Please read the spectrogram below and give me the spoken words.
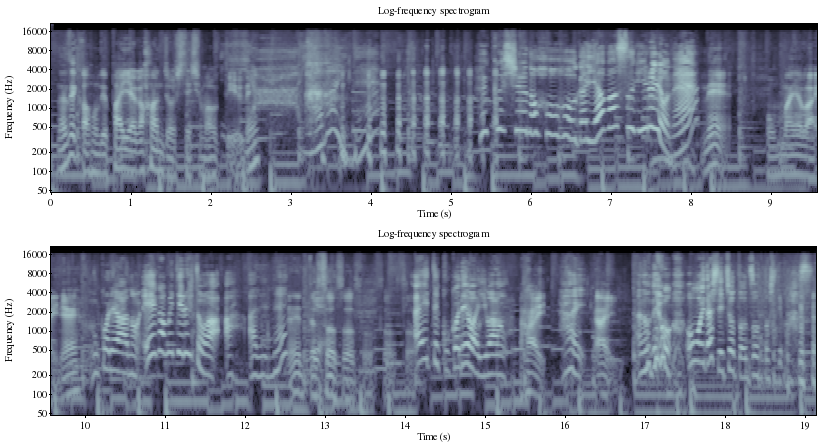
うん。なぜかほんでパイヤが繁盛してしまうっていうね。やばいね。復讐の方法がやばすぎるよね。ね。ほんまやばいね。これはあの映画見てる人はああれねえっとそうそうそうそうそう。あえてここでは言わん。はい。はい。はいあのでも思い出してちょっとゾッとしてます。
